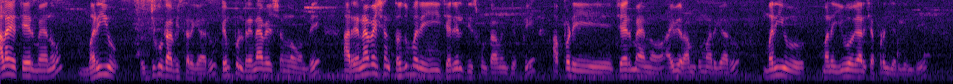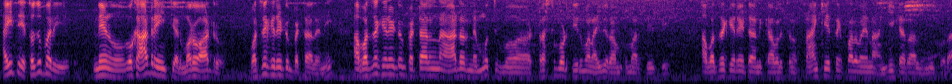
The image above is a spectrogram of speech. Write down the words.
ఆలయ చైర్మన్ మరియు ఎగ్జిక్యూటివ్ ఆఫీసర్ గారు టెంపుల్ రెనోవేషన్లో ఉంది. ఆ రెనోవేషన్ తదుపరి ఈ చర్యలు తీసుకుంటామని చెప్పి అప్పటి చైర్మన్ ఐవి రామకుమార్ గారు మరియు మన ఈవో గారు చెప్పడం జరిగింది. అయితే తదుపరి నేను ఒక ఆర్డర్ వేయించాను మరో ఆర్డర్ వజ్ర కిరీటం పెట్టాలని. ఆ వజ్ర కిరీటం పెట్టాలన్న ఆర్డర్నేమో ట్రస్ట్ బోర్డు తీర్మానం ఐవి రామకుమార్ చేసి ఆ వజ్ర కిరీటానికి కావలసిన సాంకేతికపరమైన అంగీకారాలన్నీ కూడా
